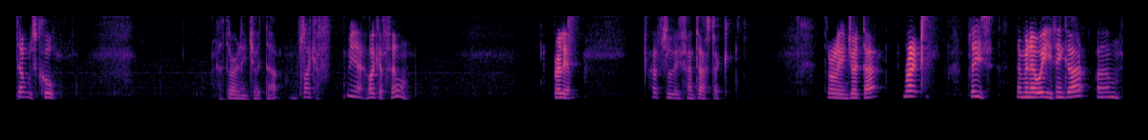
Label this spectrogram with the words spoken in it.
That was cool. I thoroughly enjoyed that. It's like a yeah, like a film. Brilliant. Absolutely fantastic. Thoroughly enjoyed that. Right. Please let me know what you think of that. Um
